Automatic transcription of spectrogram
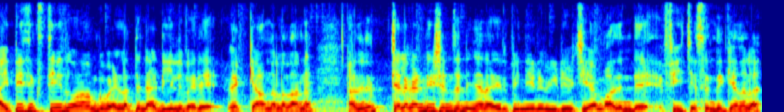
ഐ പി സിക്സ്റ്റി എന്ന് പറഞ്ഞാൽ നമുക്ക് വെള്ളത്തിന്റെ അടിയിൽ വരെ വെക്കാം എന്നുള്ളതാണ്. അതിന് ചില കണ്ടീഷൻസ് ഉണ്ട്. ഞാൻ പിന്നീട് വീഡിയോ ചെയ്യാം. അതിന്റെ ഫീച്ചേഴ്സ് എന്തൊക്കെയാണെന്നുള്ളത്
